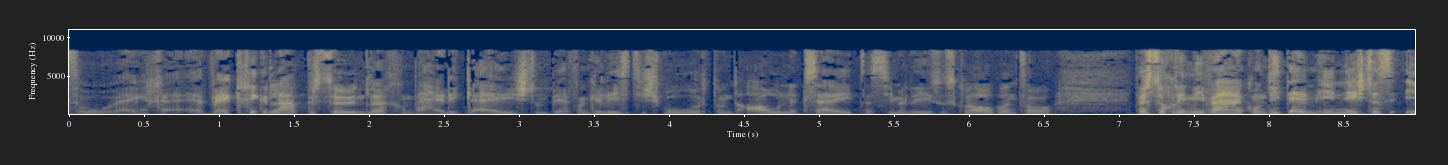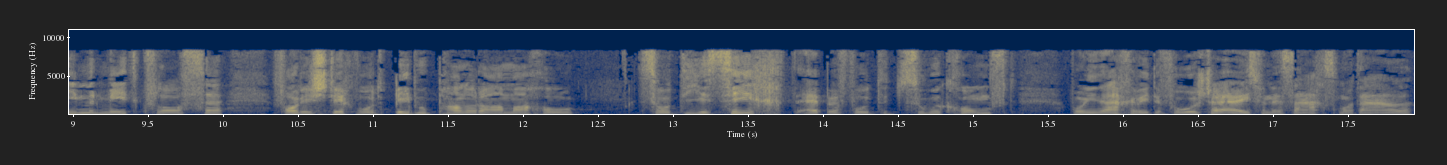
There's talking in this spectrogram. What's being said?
so, eigentlich Erweckung erlebt persönlich und den Heiligen Geist und evangelistisch geworden und allen gesagt, dass sie mir Jesus glauben und so. Das ist so ein bisschen mein Weg. Und in dem Innen ist das immer mitgeflossen. Vorhin ist Stichwort Bibelpanorama gekommen. So die Sicht eben von der Zukunft, wo ich nachher wieder vorstelle, eins von den sechs Modellen,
